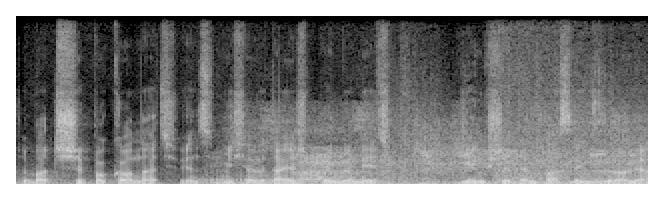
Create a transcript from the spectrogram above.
Trzeba trzy pokonać, więc mi się wydaje, że powinno mieć większy ten pasek zdrowia.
